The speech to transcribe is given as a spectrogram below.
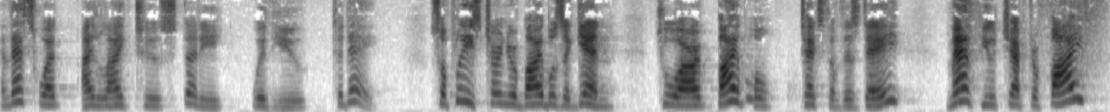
And that's what I like to study with you today. So please turn your Bibles again to our Bible text of this day, Matthew chapter 5,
